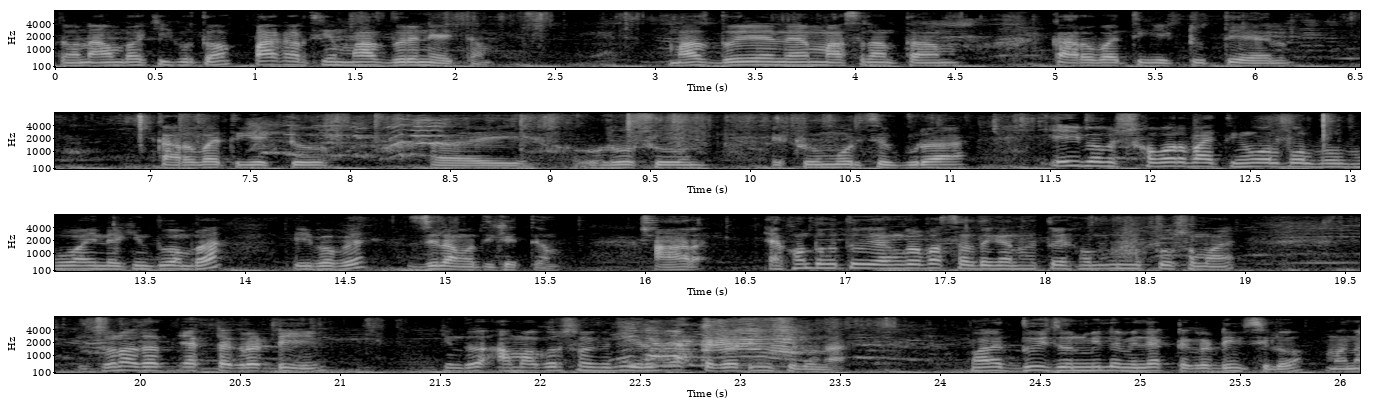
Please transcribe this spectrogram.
তখন আমরা কী করতাম, পাকার থেকে মাছ ধরে নিয়ে আইতাম। মাছ ধরে এনে মাছ রাঁধতাম। কারও বাড়ি থেকে একটু তেল কারও বাড়ি থেকে একটু এই রসুন, একটু মরিচের গুঁড়া। এইভাবে সবার বাড়ি থেকে অল্প অল্প অল্প আইনে কিন্তু আমরা এইভাবে জিলামাতি খেতাম। আর এখন তো হয়তো এখনকার বাচ্চারা দেখেন হয়তো এখন উন্নত সময়। জোনাজাত একটা করে ডিম, কিন্তু আমাদের সময় কিন্তু এরকম একটা করে ডিম ছিল না। মানে দুইজন মিলে মিলে একটা করে ডিম ছিল মানে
